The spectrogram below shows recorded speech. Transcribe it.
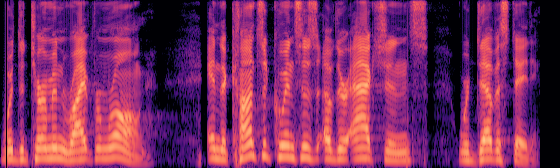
would determine right from wrong. And the consequences of their actions were devastating.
